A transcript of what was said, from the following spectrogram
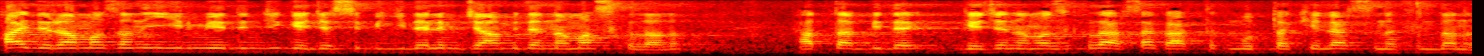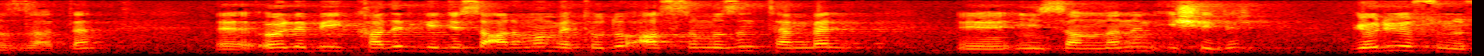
haydi Ramazan'ın 27. gecesi bir gidelim camide namaz kılalım. Hatta bir de gece namazı kılarsak artık muttakiler sınıfındanız zaten. Ee, öyle bir Kadir gecesi arama metodu asrımızın tembel e, insanların işidir. Görüyorsunuz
